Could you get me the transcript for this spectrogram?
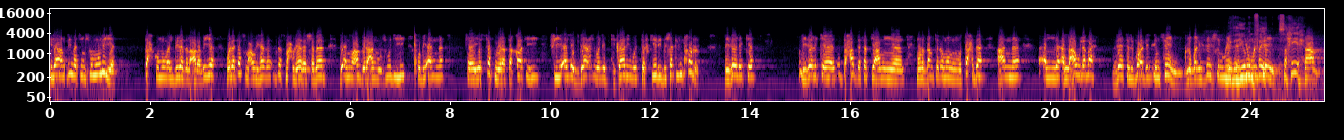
إلى أنظمة شمولية. تحكم البلاد العربية ولا تسمح لهذا تسمح لهذا الشباب بأن يعبر عن وجوده وبأن يستثمر طاقاته في الإبداع والابتكار والتفكير بشكل حر. لذلك لذلك تحدثت يعني منظمة الأمم المتحدة عن العولمة ذات البعد الإنساني globalization with, with the human face صحيح. نعم. آه،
